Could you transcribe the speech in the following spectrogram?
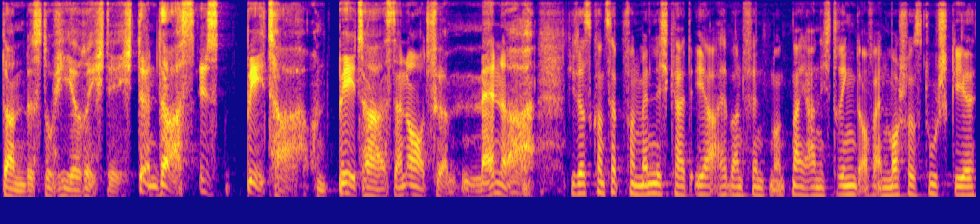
Dann bist du hier richtig, denn das ist Beta. Und Beta ist ein Ort für Männer. Die das Konzept von Männlichkeit eher albern finden und naja, nicht dringend auf ein Moschus-Duschgel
